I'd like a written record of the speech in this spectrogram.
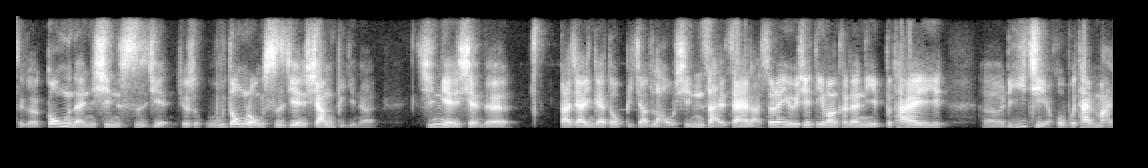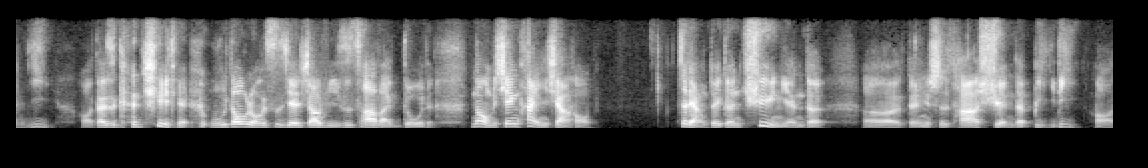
这个功能性事件就是吴东荣事件相比呢，今年显得 大家应该都比较老型仔仔了。虽然有些地方可能你不太呃理解或不太满意哦，但是跟 去年吴东荣事件相比是差蛮多的。那我们先看一下哈，这两队跟去年的呃等于是他选的比例啊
